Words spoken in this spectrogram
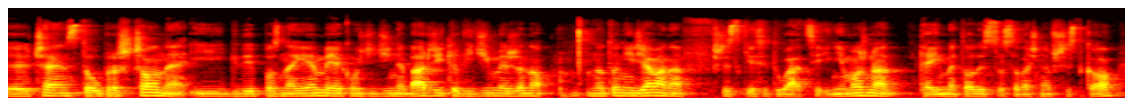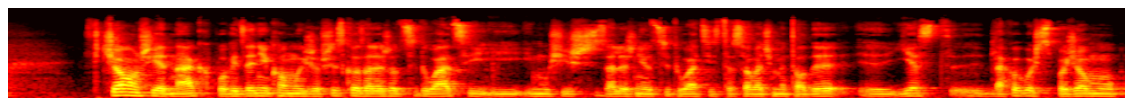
y, często uproszczone i gdy poznajemy jakąś dziedzinę bardziej, to widzimy, że no, no to nie działa na wszystkie sytuacje i nie można tej metody stosować na wszystko. Wciąż jednak powiedzenie komuś, że wszystko zależy od sytuacji i, i, musisz zależnie od sytuacji stosować metody, y, jest y, dla kogoś z poziomu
